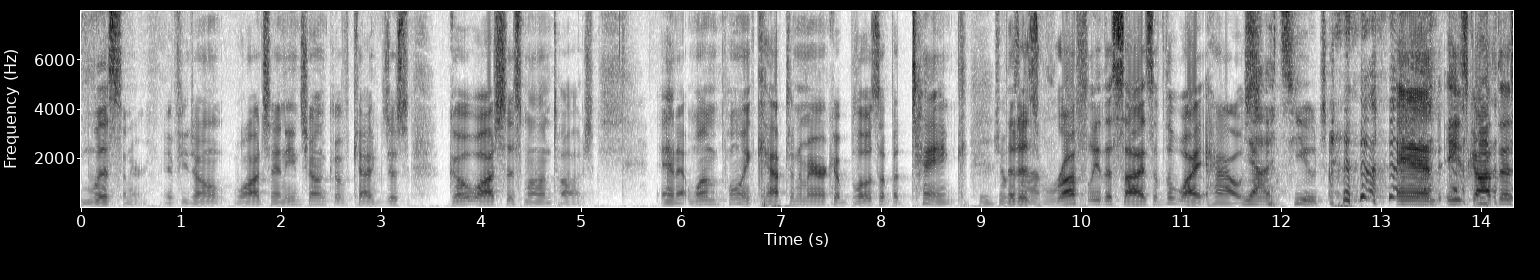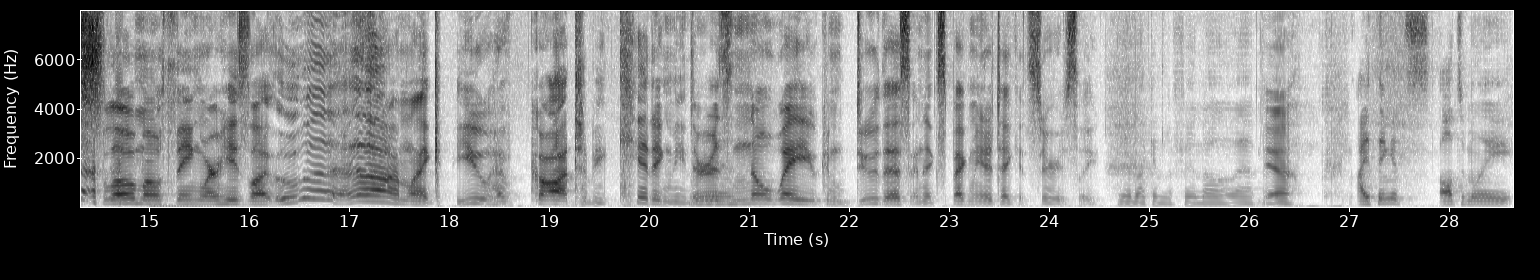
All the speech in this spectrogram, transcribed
listener, if you don't watch any chunk of just go watch this montage. And at one point, Captain America blows up a tank that is off. roughly the size of the White House Yeah, it's huge. and he's got this slow mo thing where he's like, Ooh, ah." I'm like, you have got to be kidding me. There is no way you can do this and expect me to take it seriously. I'm not going to defend all of that. Yeah. I think it's ultimately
